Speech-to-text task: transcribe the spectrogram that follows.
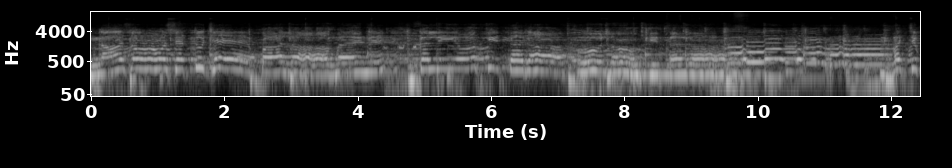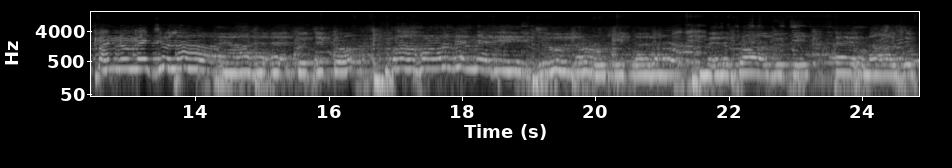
नाजों से तुझे पाला मैंने, कलियों की तरह, फूलों की तरह। बचपन में झुलाया है तुझको बाहों ने मेरी झूलों की तरह। मेरे बाग की है नाजुक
